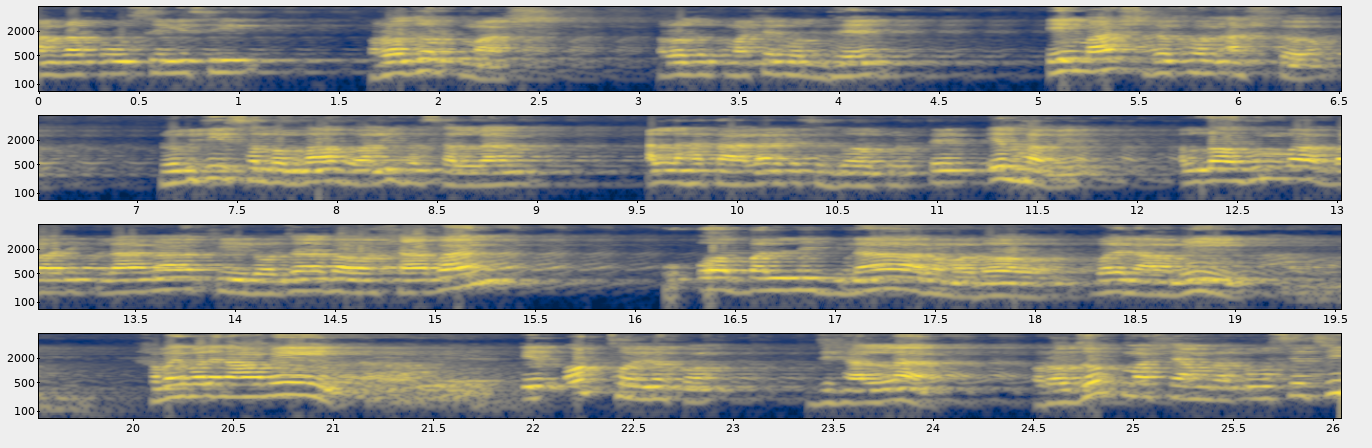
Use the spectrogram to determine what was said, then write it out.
আমরা পৌঁছে গেছি রজব মাস। রজব মাসের মধ্যে এই মাস যখন আসতো, নবীজি সাল্লাল্লাহু আলাইহি ওয়াসাল্লাম আল্লাহ তাআলার কাছে দোয়া করতেন এভাবে, আল্লাহুম্মা বারিক লানা ফি রজাব ওয়া শাবান ওয়া বাল্লিগনা রমাদান। বলেন, আমিন। সবাই বলেন আমিন। এর অর্থ এরকম যে আল্লাহ, রজব মাসে আমরা পৌঁছেছি,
